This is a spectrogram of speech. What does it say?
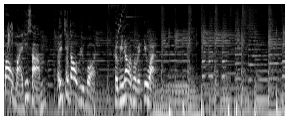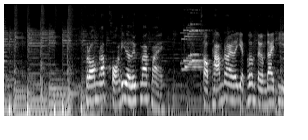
เป้าหมายที่ 3 Digital Billboard Terminal 21 พร้อมรับของที่ระลึกมากมาย สอบถามรายละเอียดเพิ่มเติมได้ที่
